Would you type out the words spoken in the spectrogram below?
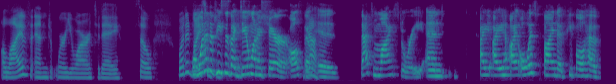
alive and where you are today. So, what advice? Well, one of the you... pieces I do want to share also yeah. is that's my story, and I, I I always find that people have,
